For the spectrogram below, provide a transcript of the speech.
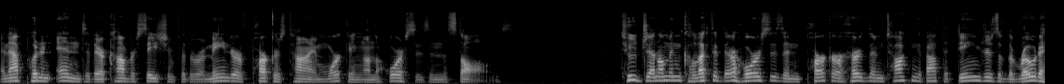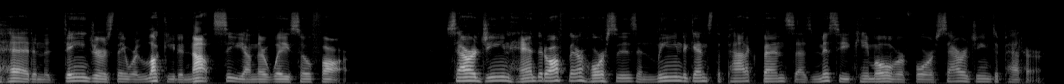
and that put an end to their conversation for the remainder of Parker's time working on the horses in the stalls. Two gentlemen collected their horses, and Parker heard them talking about the dangers of the road ahead and the dangers they were lucky to not see on their way so far. Sarah Jean handed off their horses and leaned against the paddock fence as Missy came over for Sarah Jean to pet her.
